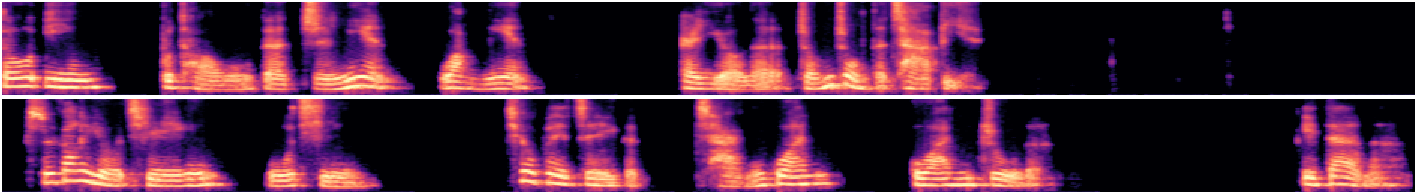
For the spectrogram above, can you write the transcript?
都因不同的执念妄念。而有了种种的差别，十方有情无情，就被这个禅关关住了。一旦呢，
